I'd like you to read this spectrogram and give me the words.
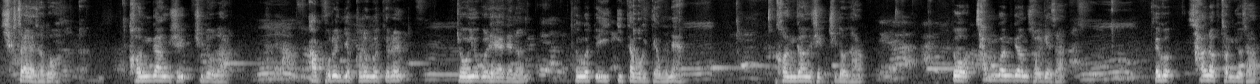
식사에서도 건강식 지도다. 음. 앞으로 이제 그런 것들을 교육을 해야 되는 그런 것도 이- 있다 보기 때문에 건강식 지도사 또 참건강 설계사 그리고 산업 선교사.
